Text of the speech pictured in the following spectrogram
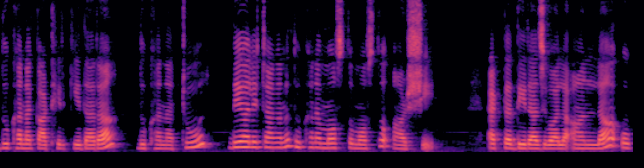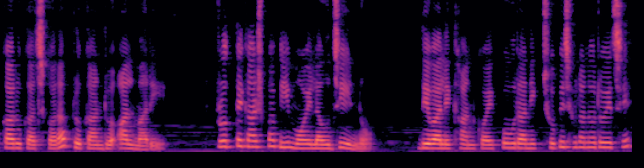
দুখানা কাঠের কেদারা, দুখানা টুল দেওয়ালে টাঙানো দুখানা মস্ত মস্ত আরশি। একটা দেরাজওয়ালা আনলা ও কারুকাজ করা প্রকাণ্ড আলমারি। প্রত্যেক আসবাবই ময়লা ও জীর্ণ। দেওয়ালে খান কয়েক পৌরাণিক ছবি ঝুলানো রয়েছে।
